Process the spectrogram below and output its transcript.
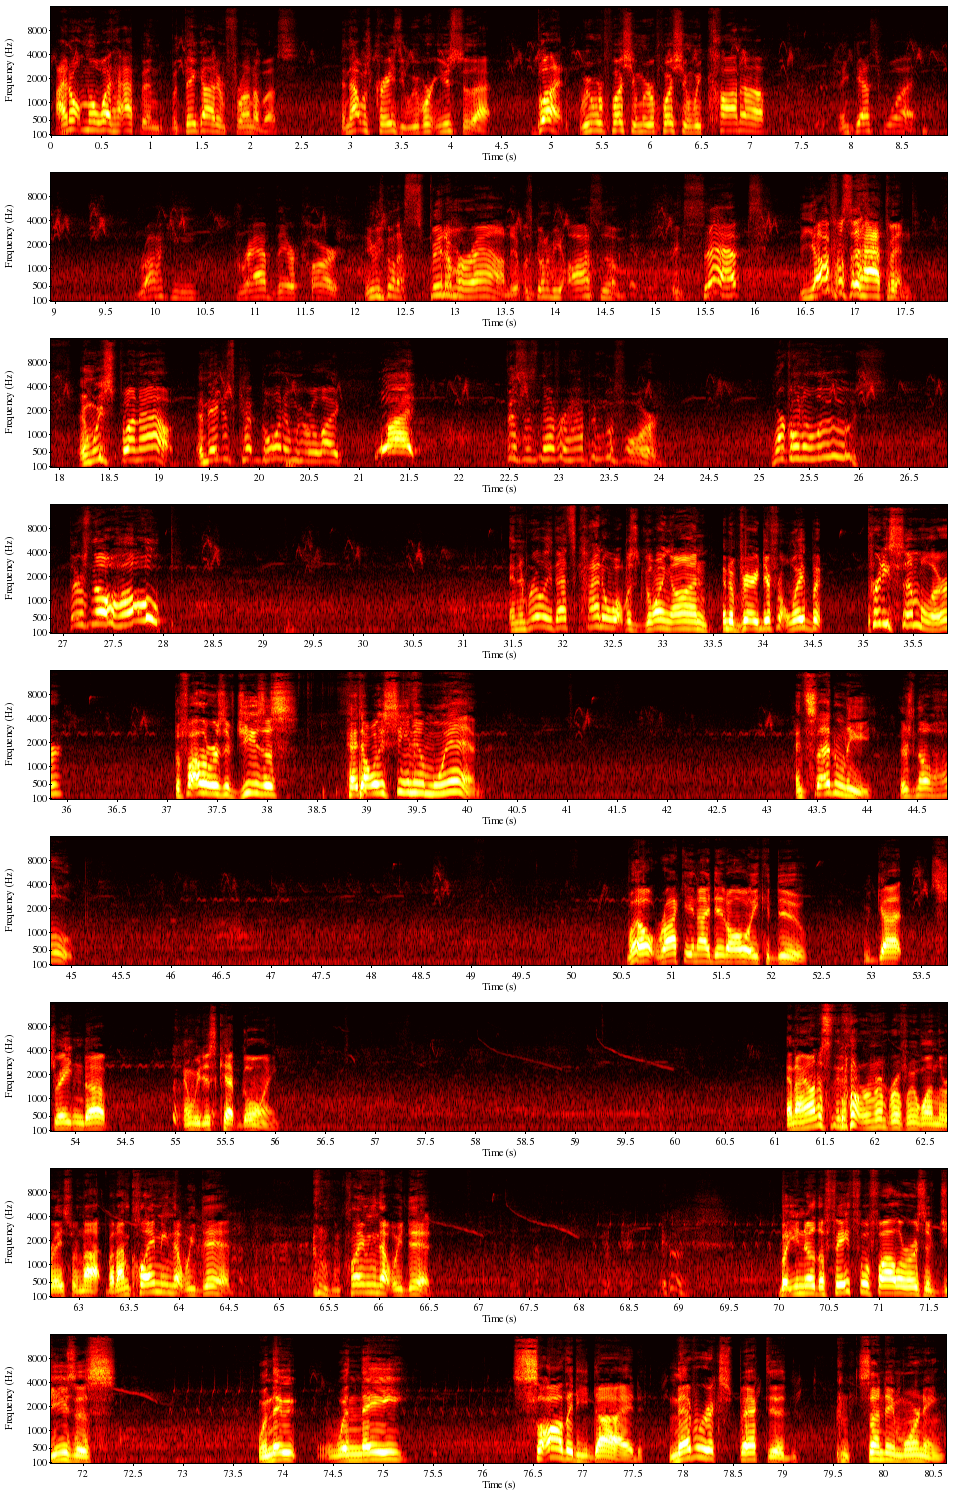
I don't know what happened, but they got in front of us. And that was crazy. We weren't used to that. But we were pushing, we were pushing, we caught up, and guess what? Rocky grabbed their cart. He was going to spin them around. It was going to be awesome. Except the opposite happened. And we spun out. And they just kept going, and we were like, what? This has never happened before. We're going to lose. There's no hope. And really, that's kind of what was going on in a very different way, but pretty similar. The followers of Jesus had always seen him win. And suddenly, there's no hope. Well, Rocky and I did all we could do. We got straightened up and we just kept going. And I honestly don't remember if we won the race or not, but I'm claiming that we did. I'm claiming that we did. But you know, the faithful followers of Jesus, when they when they saw that he died, never expected Sunday morning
